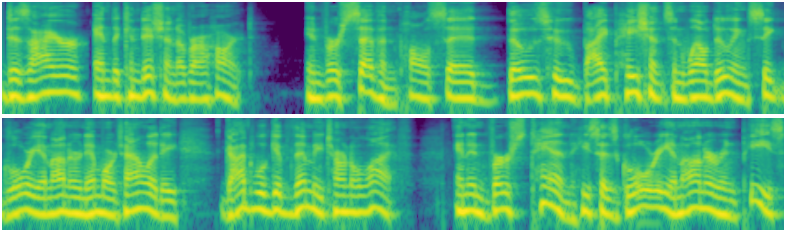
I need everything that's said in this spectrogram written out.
desire and the condition of our heart. In verse 7, Paul said, Those who by patience and well doing seek glory and honor and immortality, God will give them eternal life. And in verse 10, he says, Glory and honor and peace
